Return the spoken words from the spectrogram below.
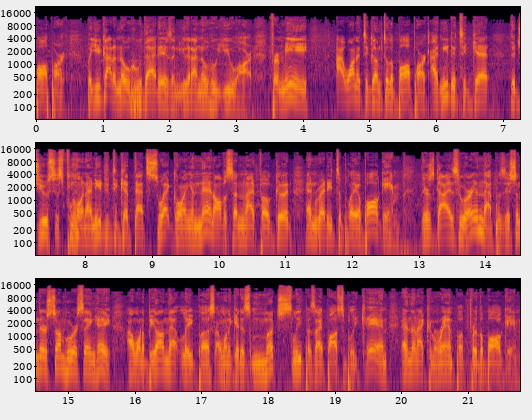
ballpark, but you got to know who that is and you got to know who you are. For me, I wanted to come to the ballpark. I needed to get the juices flowing. I needed to get that sweat going, and then all of a sudden I felt good and ready to play a ball game. There's guys who are in that position. There's some who are saying, "Hey, I want to be on that late bus. I want to get as much sleep as I possibly can, and then I can ramp up for the ball game."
